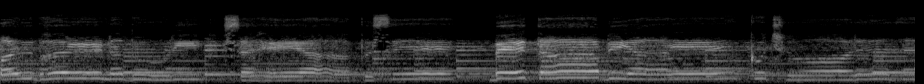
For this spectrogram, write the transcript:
पल भर न दूरी सहे आपसे। बेताबिया कुछ और है।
